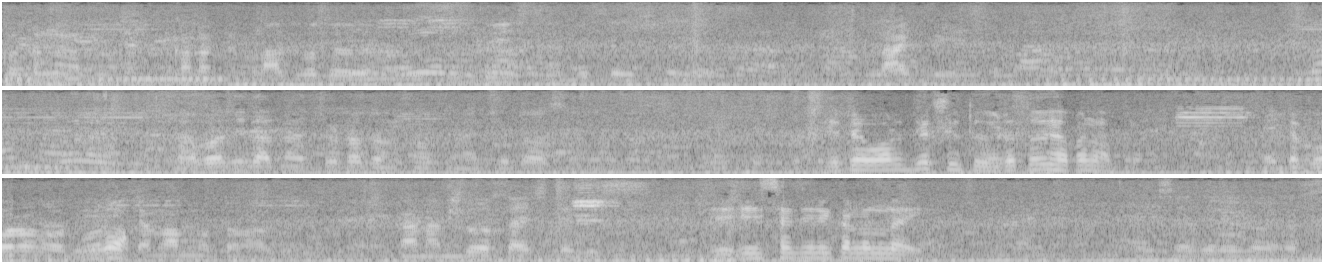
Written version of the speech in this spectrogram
কত না কালার পাঁচ বছর লাগবে তারপর যদি আপনার ছোট সমস্যা নাই ছোট আছে। এটা ওর দেখছি তো এটা তোই হবে না তো? এটা বড় হবে বড়? এটা আমার মতো হবে। কারণ আমি দো সাইজটা দিচ্ছি এই- সাইজের কালার নাই? এই সাইজের এগুলো আছে।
